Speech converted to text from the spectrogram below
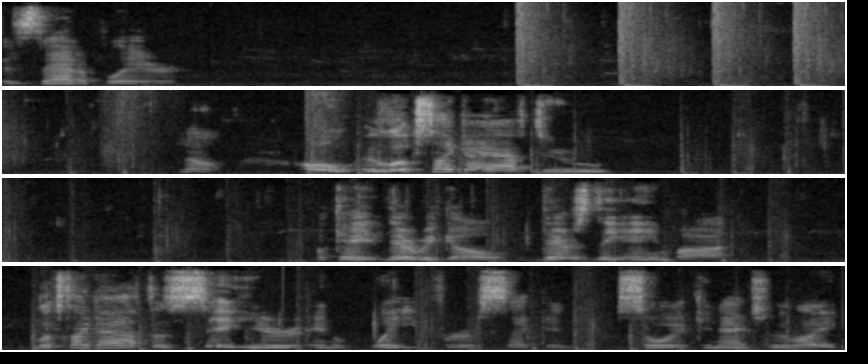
Is that a player? Oh, it looks like I have to... Okay, there we go. There's the aimbot. Looks like I have to sit here and wait for a second so it can actually, like,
